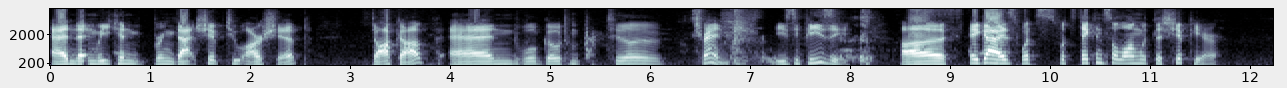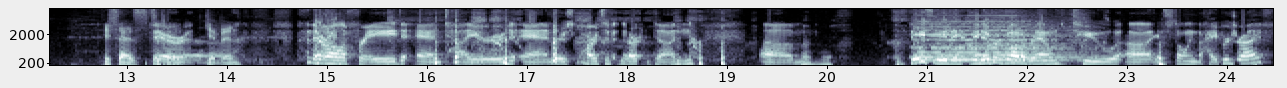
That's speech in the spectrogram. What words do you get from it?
and then we can bring that ship to our ship, dock up, and we'll go to to Trench. Easy peasy. Uh, hey guys, what's what's taking so long with the ship here? He says They're, the uh, Givin. they're all afraid and tired, and there's parts of it that aren't done. Um, basically, they, they never got around to uh, installing the hyperdrive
